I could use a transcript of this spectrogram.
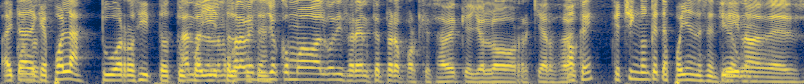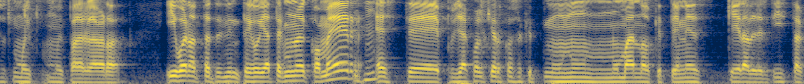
Ahí está, de que cosas- pola, tu arrocito, tu Ándale, pollito. a lo mejor lo a veces sea. yo como algo diferente, pero porque sabe que yo lo requiero, ¿sabes? Ok, qué chingón que te apoyen en ese sentido. Sí, no, eso es muy, muy padre, la verdad. Y bueno, te, digo, ya termino de comer. Este, pues ya cualquier cosa que un, un humano que tienes que ir al dentista,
